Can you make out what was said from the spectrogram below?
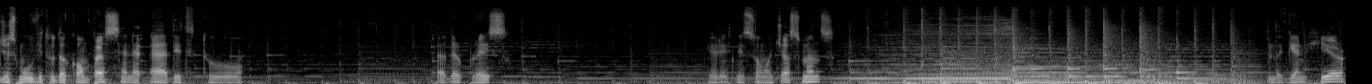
Just move it to the compass and add it to other place. Here it needs some adjustments. And again here.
